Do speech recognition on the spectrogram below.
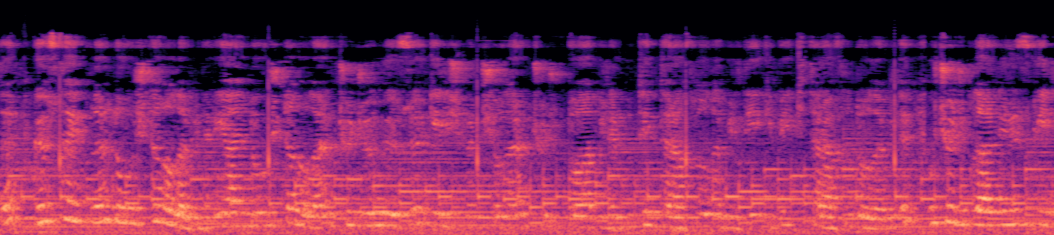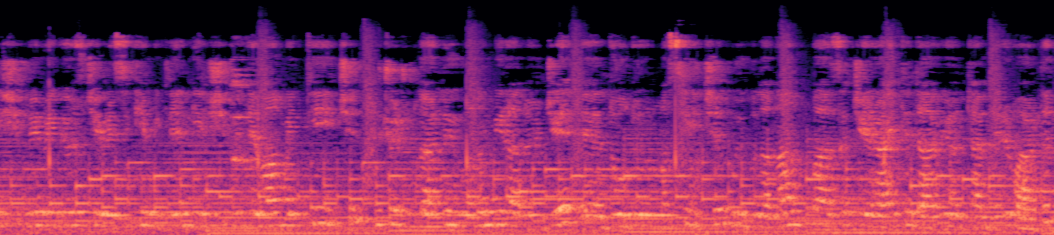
nasıldır? Göz kayıpları doğuştan olabilir. Yani doğuştan olarak çocuğun gözü gelişmemiş olarak çocuk doğabilir. Bu tek taraflı olabildiği gibi iki taraflı da olabilir. Bu çocuklarda yüz gelişimi ve göz çevresi kemiklerin gelişimi devam ettiği için bu çocuklarda yuvanın bir an önce e, doldurulması için uygulanan bazı cerrahi tedavi yöntemleri vardır.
